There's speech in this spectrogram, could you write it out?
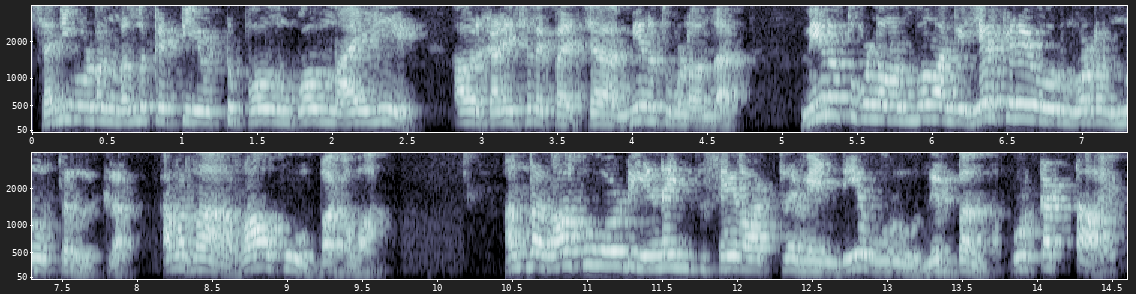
சனியுடன் மல்லுக்கட்டியை விட்டு போதும் போதும் ஆகி அவர் கடைசியில் இப்போ ச மீனத்துக்குள்ளே வந்தார். மீனத்துக்குள்ளே வரும்போது அங்கே ஏற்கனவே ஒரு முரடன் இன்னொருத்தர் இருக்கிறார். அவர் தான் ராகு பகவான். அந்த ராகுவோடு இணைந்து செயலாற்ற வேண்டிய ஒரு நிர்பந்தம் ஒரு கட்டாயம்.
